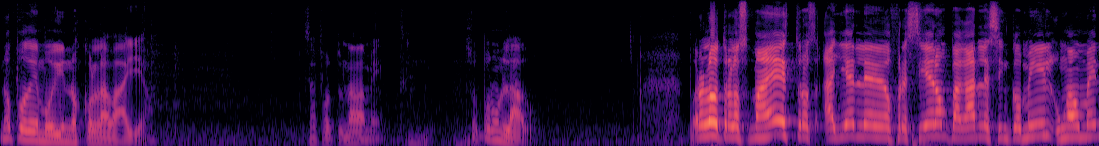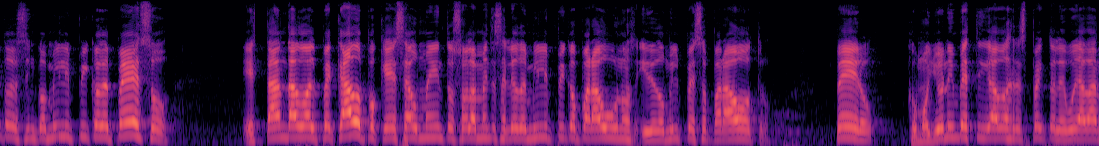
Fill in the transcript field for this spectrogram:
no podemos irnos con la valla, desafortunadamente. Eso por un lado. Por el otro, los maestros ayer le ofrecieron pagarle 5 mil, un aumento de 5 mil y pico de pesos. Están dados al pecado porque ese aumento solamente salió de mil y pico para unos y de dos mil pesos para otros. Pero, como yo no he investigado al respecto, le voy a dar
